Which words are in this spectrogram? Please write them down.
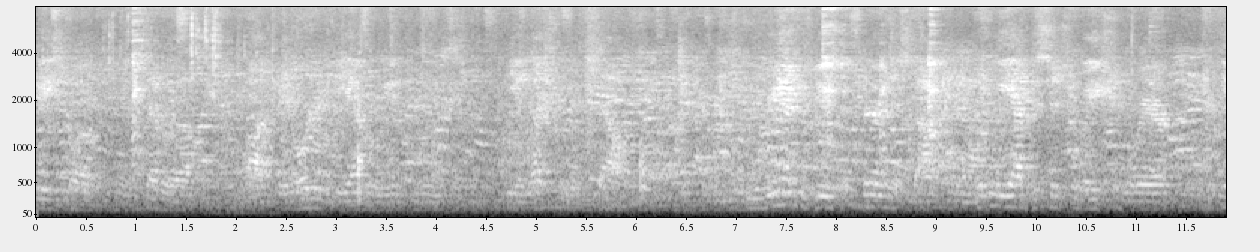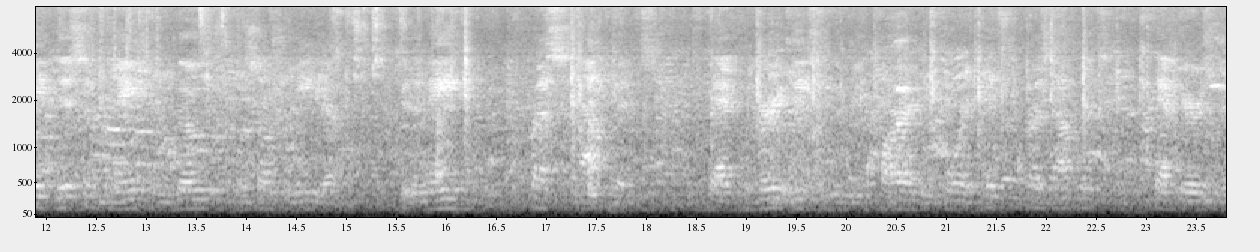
Facebook, etc. uh, in order to be able to influence the election itself. If we reintroduce the fairness doctrine, wouldn't we have the situation where if this information goes to social media, to the main press outlets, that at the very least it would require before it hits the press outlets, that there's an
